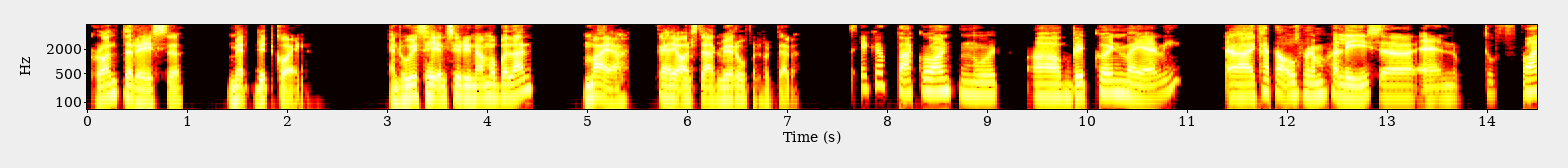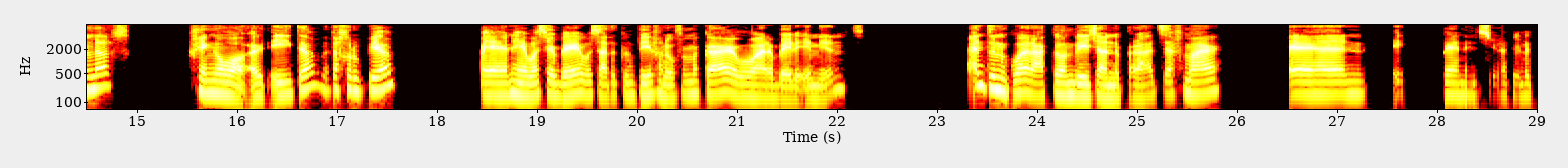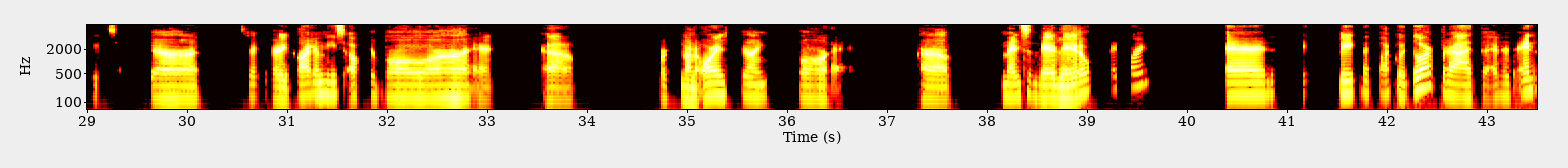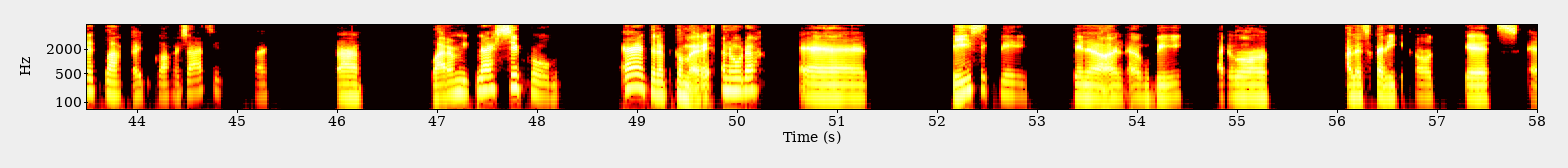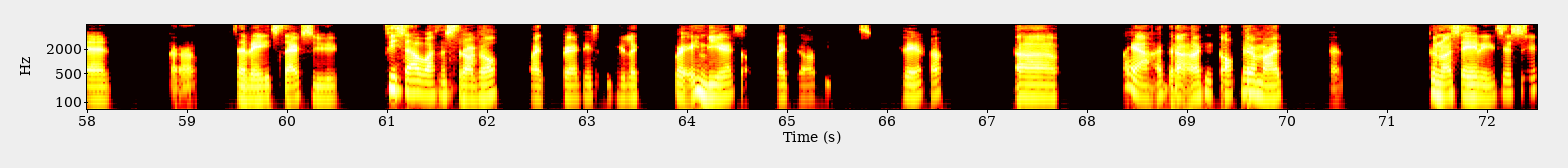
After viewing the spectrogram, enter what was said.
rond te reizen met Bitcoin. En hoe is hij in Suriname beland? Maya, kan je ons daar meer over vertellen? Ik heb Paco ontmoet uh, Bitcoin Miami. Uh, ik had al over hem gelezen en toevallig gingen we uit eten met een groepje. En hij was erbij. We zaten toen tegenover elkaar. We waren bij de Indians. En toen raakten we een beetje aan de praat, zeg maar. En ik ben natuurlijk bezig de circular economies op te bouwen. En uh, working on orange peeling en uh, mensen meer leren over Bitcoin. En ik bleef met Paco doorpraten. En uiteindelijk kwam uit de conversatie uh, waarom niet naar Sukkel? En toen heb ik hem uitgenodigd. En basically binnen een, een week hadden alles geregeld, tickets en uh, zijn reis naar Su. Visa was een struggle, want het is natuurlijk voor Indiërs met de visas kregen. Uh, maar ja, het ging op naar maand. Toen was hij reis.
